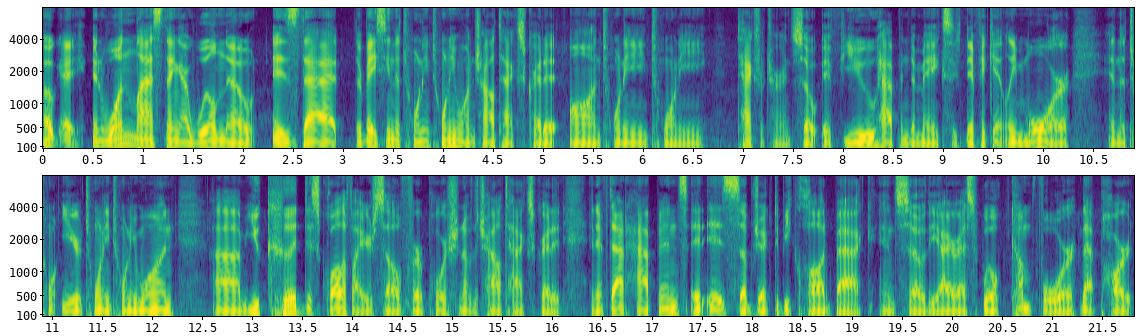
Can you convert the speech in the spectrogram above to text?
Okay, and one last thing I will note is that they're basing the 2021 child tax credit on 2020 tax returns. So if you happen to make significantly more in the tw- year 2021, um, you could disqualify yourself for a portion of the child tax credit. And if that happens, it is subject to be clawed back. And so the IRS will come for that part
